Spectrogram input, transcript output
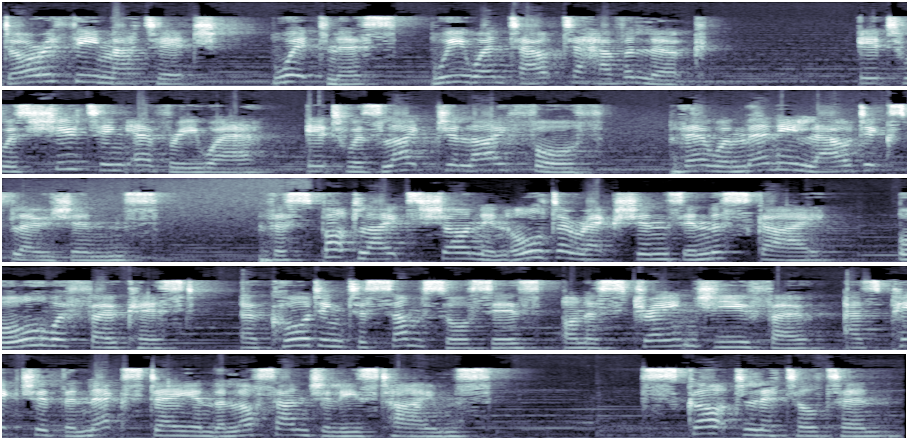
Dorothy Matich, witness, we went out to have a look. It was shooting everywhere. It was like July 4th. There were many loud explosions. The spotlights shone in all directions in the sky. All were focused, according to some sources, on a strange UFO, as pictured the next day in the Los Angeles Times. Scott Littleton.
